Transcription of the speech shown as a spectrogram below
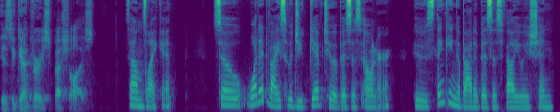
is again very specialized. Sounds like it. So, what advice would you give to a business owner who's thinking about a business valuation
